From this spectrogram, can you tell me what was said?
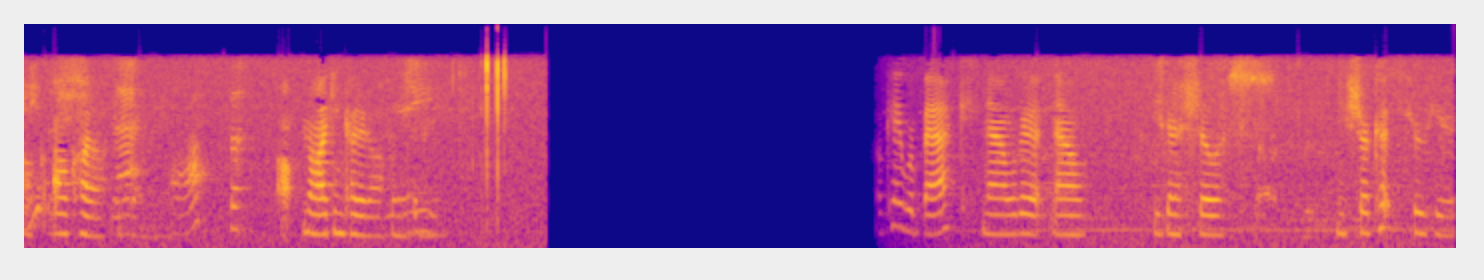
We need I'll, cut off. that off. Oh, no, I can cut it off when it's Yay. ready. Okay, we're back. Now we're gonna now he's gonna show us new shortcut through here.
